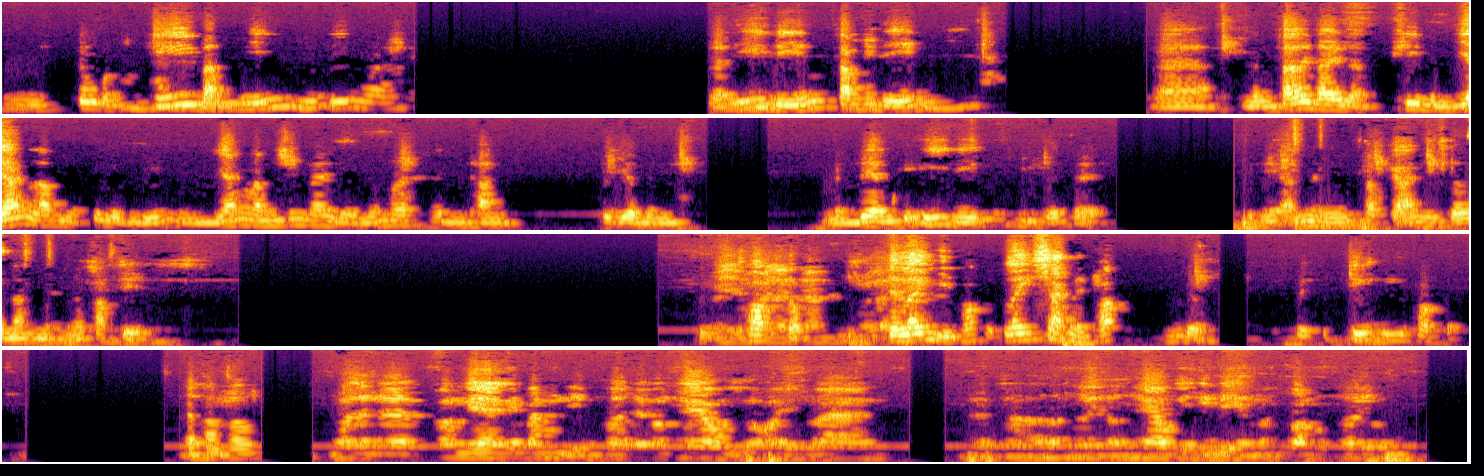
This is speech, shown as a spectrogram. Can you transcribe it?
Ừ, tu bằng trí bằng ý tiến qua là ý điển tâm điện. À, mình tới đây là khi mình giáng lâm là cái luồng điển mình giáng lâm xuống đây rồi nó mới hình thành. Bây giờ mình mình đem cái ý điển mình trở về mới ảnh hưởng tất cả những cơ năng này nó phát triển. Thoát tục. Chứ lấy gì thoát tục? Lấy sắc này thoát. Không được. Cái trí ý thoát tục. Là không không mỗi lần ờ, con nghe cái băng niệm Phật để con theo dõi và ờ, thở hơi thở theo cái tiếng điện mà con một hơi luôn.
